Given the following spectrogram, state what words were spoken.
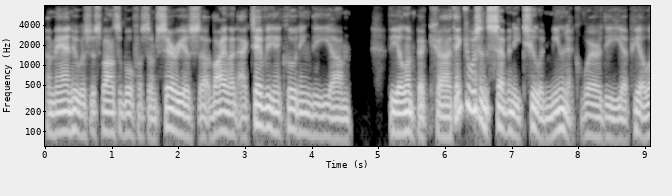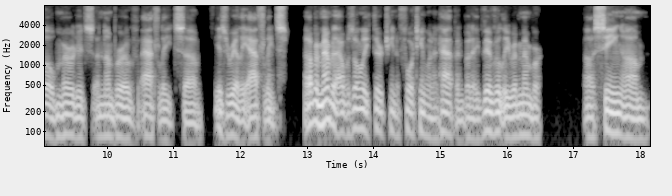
a man who was responsible for some serious uh, violent activity, including the um, the Olympic. Uh, I think it was in '72 in Munich, where the uh, PLO murdered a number of athletes, uh, Israeli athletes. I remember that I was only 13 or 14 when it happened, but I vividly remember uh, seeing um,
